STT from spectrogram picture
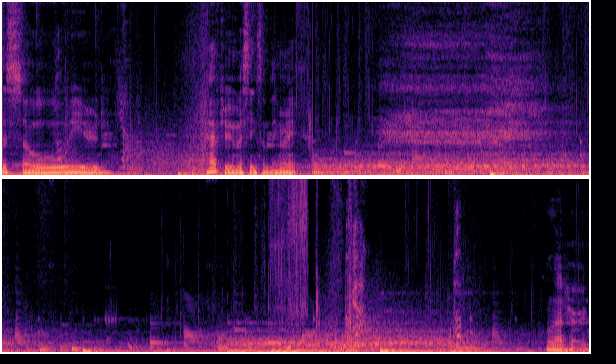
This is so weird. I have to be missing something, right? Well, that hurt.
